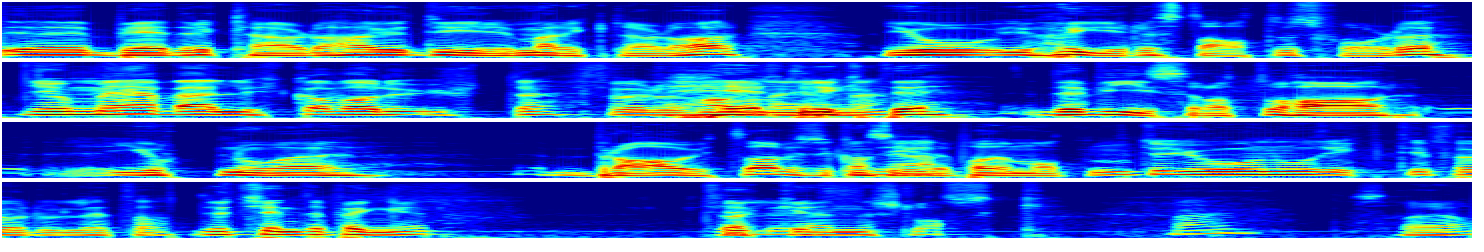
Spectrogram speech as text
eh, bedre klær du har, jo dyrere merkeklær du har, jo, jo høyere status får du. Jo mer vellykka var du ute før du Helt havna inne. riktig. Det viser at du har gjort noe bra ute, da, hvis du kan si Ja. det på den måten. Du gjorde noe riktig før du ble tatt. Du tjente penger. Det er ikke en slask. Nei. Så ja.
